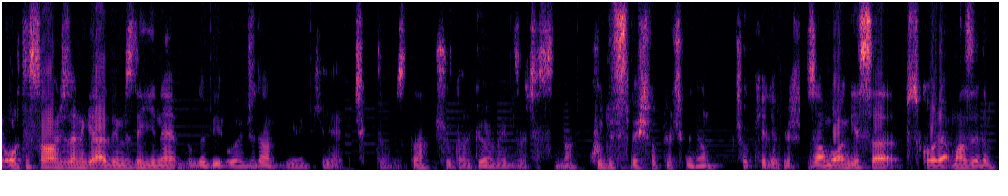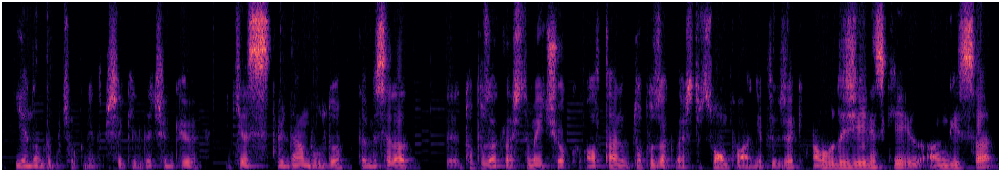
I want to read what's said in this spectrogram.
Orta saha oyuncularına geldiğimizde yine burada bir oyuncudan diyelim ki çıktığımızda şurada görmeniz açısından Kudüs 5.3 milyon çok kelebir. Zamboangesa skor yapmaz dedim. Yanıldım çok net bir şekilde. Çünkü iki asist birden buldu. Da mesela e, top uzaklaştırma hiç yok. 6 tane top uzaklaştır. Son puan getirecek. Ama burada Zielinski, Angisa,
